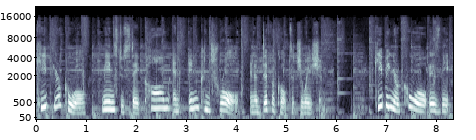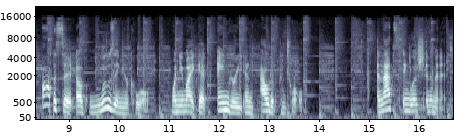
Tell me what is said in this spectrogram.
keep your cool means to stay calm and in control in a difficult situation. Keeping your cool is the opposite of losing your cool, when you might get angry and out of control. And that's English in a minute.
